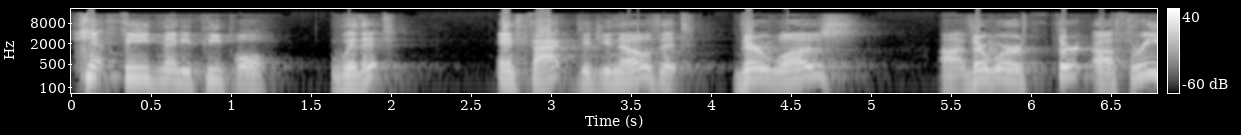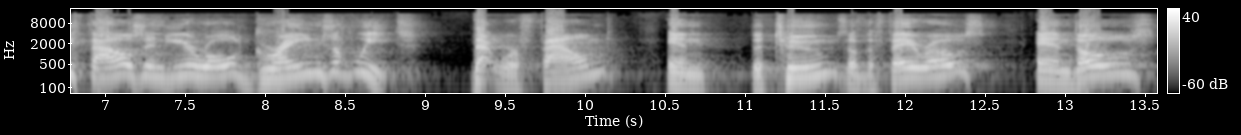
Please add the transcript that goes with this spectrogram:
can't feed many people with it. In fact, did you know that there was uh, there were thir- uh, 3,000 year old grains of wheat that were found in the tombs of the pharaohs, and those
